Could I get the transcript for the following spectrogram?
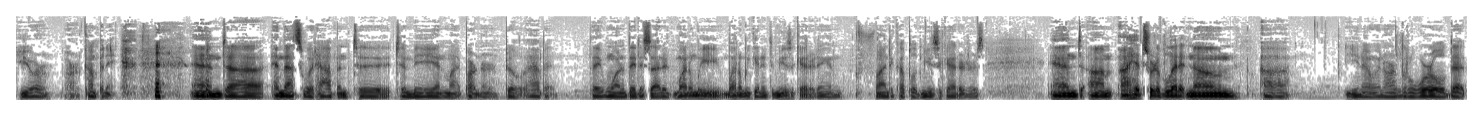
"You're our company," and uh, and that's what happened to to me and my partner Bill Abbott. They wanted. They decided, why don't we why don't we get into music editing and find a couple of music editors. And um, I had sort of let it known, uh, you know, in our little world that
